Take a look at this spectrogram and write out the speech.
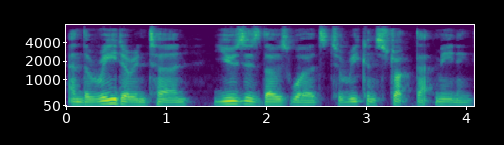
and the reader in turn uses those words to reconstruct that meaning.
